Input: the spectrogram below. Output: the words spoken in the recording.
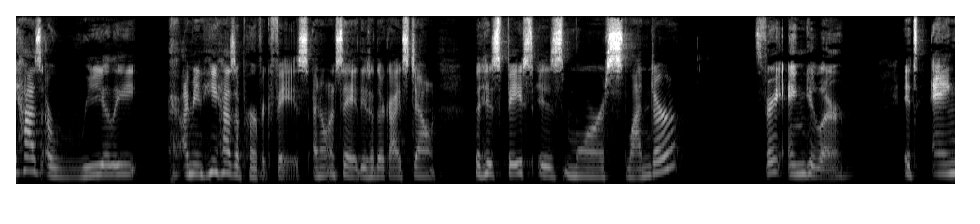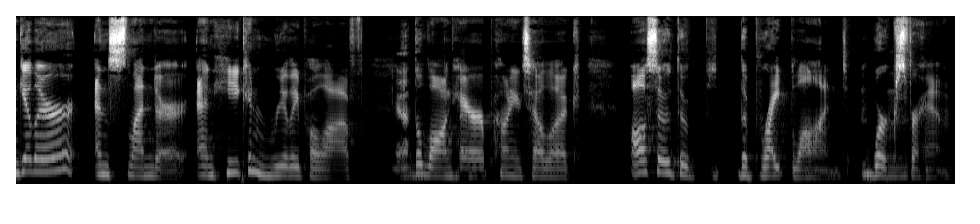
has a really, I mean, he has a perfect face. I don't want to say these other guys don't, but his face is more slender. It's very angular. It's angular and slender, and he can really pull off Yeah. the long hair ponytail look. Also, the the bright blonde works Mhm. for him.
